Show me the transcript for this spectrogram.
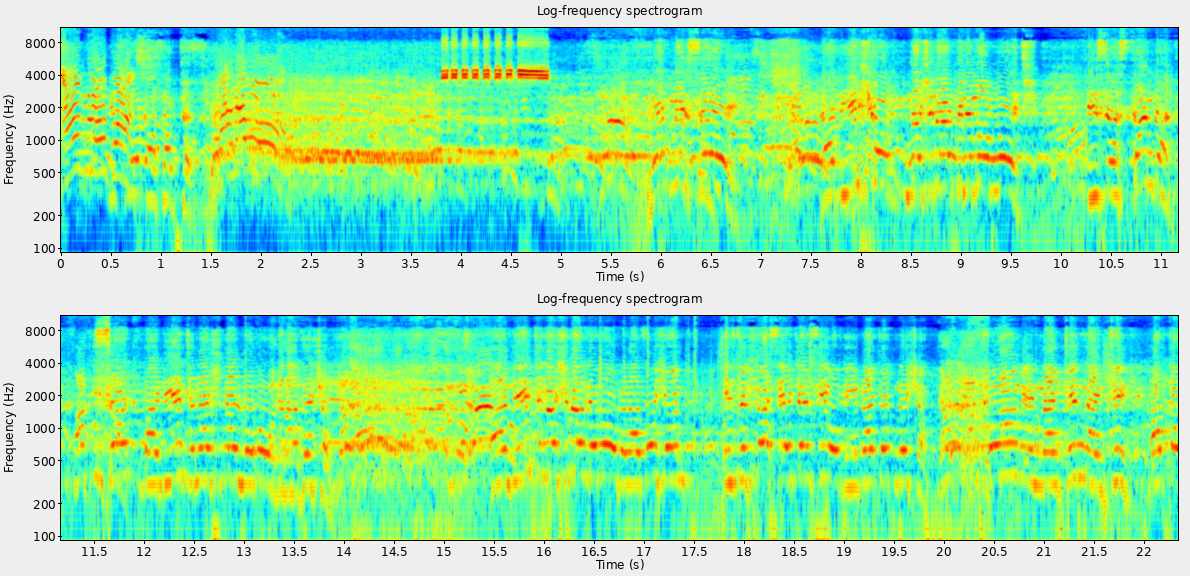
I'm robust. is not accepted. Bravo. Let me say that the issue of national minimum wage is a standard set by the International Labour Organization. And the International Labour Organization is the first agency of the United Nations, formed in 1919 after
